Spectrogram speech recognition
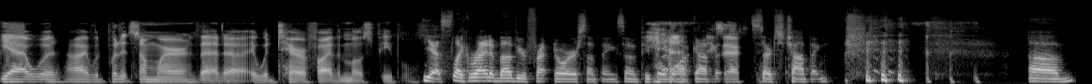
Yeah, I would. I would put it somewhere that uh, it would terrify the most people. Yes, like right above your front door or something. So when people yeah, walk up, exactly. it starts chomping. um,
